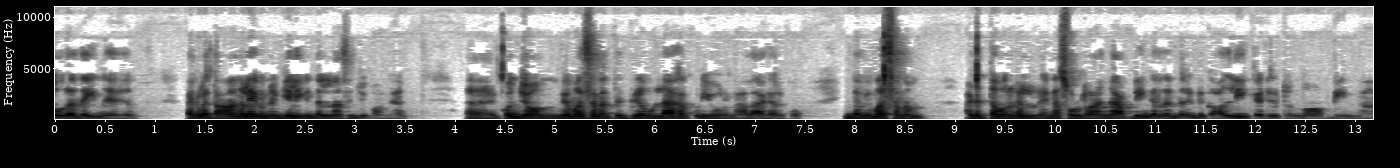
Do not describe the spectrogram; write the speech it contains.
கௌரதைன்னு தங்களை தாங்களே கொஞ்சம் கேலி கிண்டல்லாம் செஞ்சுப்பாங்க. கொஞ்சம் விமர்சனத்துக்கு உள்ளாகக்கூடிய ஒரு நாளாக இருக்கும். இந்த விமர்சனம் அடுத்தவர்கள் என்ன சொல்கிறாங்க அப்படிங்கிறத இந்த ரெண்டு காதலையும் கேட்டுக்கிட்டு இருந்தோம் அப்படின்னா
